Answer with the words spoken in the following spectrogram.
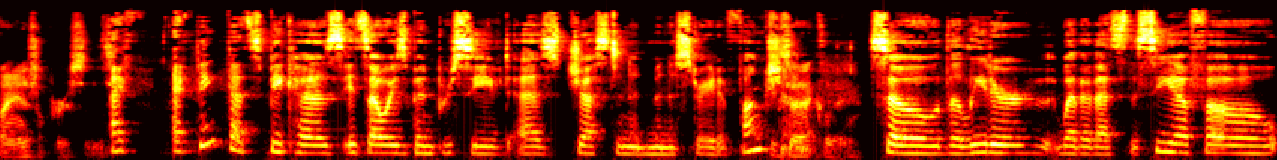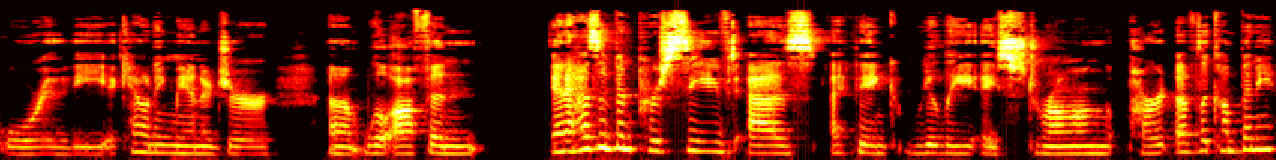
financial person's? I I think that's because it's always been perceived as just an administrative function. Exactly. So the leader, whether that's the CFO or the accounting manager, um, will often, and it hasn't been perceived as, I think, really a strong part of the company.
